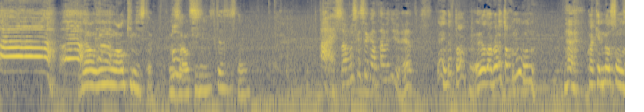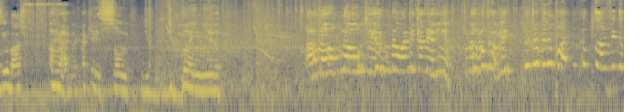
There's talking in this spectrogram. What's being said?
Ah! ah! Não, e um alquimista. Os Putz. alquimistas estão... Ah, essa música você cantava direto. É, ainda toco. Eu, agora eu toco no Uno. Com aquele meu sonzinho baixo. Ai, ai, aquele som de, de banheira. Ah, não, não, Diego, não, é brincadeirinha. Eu, eu, travei, eu travei na pata, eu travei na...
